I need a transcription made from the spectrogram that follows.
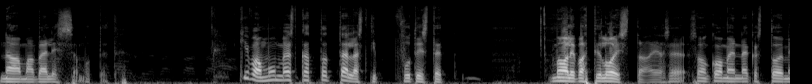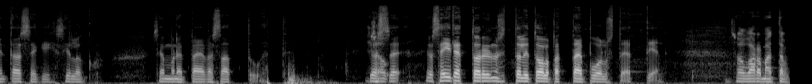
naama välissä, mutta et, kiva mun mielestä katsoa tällaistakin futista, että maalivahti loistaa ja se, se on komeen näköistä toimintaa sekin silloin, kun semmoinen päivä sattuu. Että jos, se, jos se itse torjunut, sitten oli tolpat tai puolustajat tiellä. Se on varma, että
